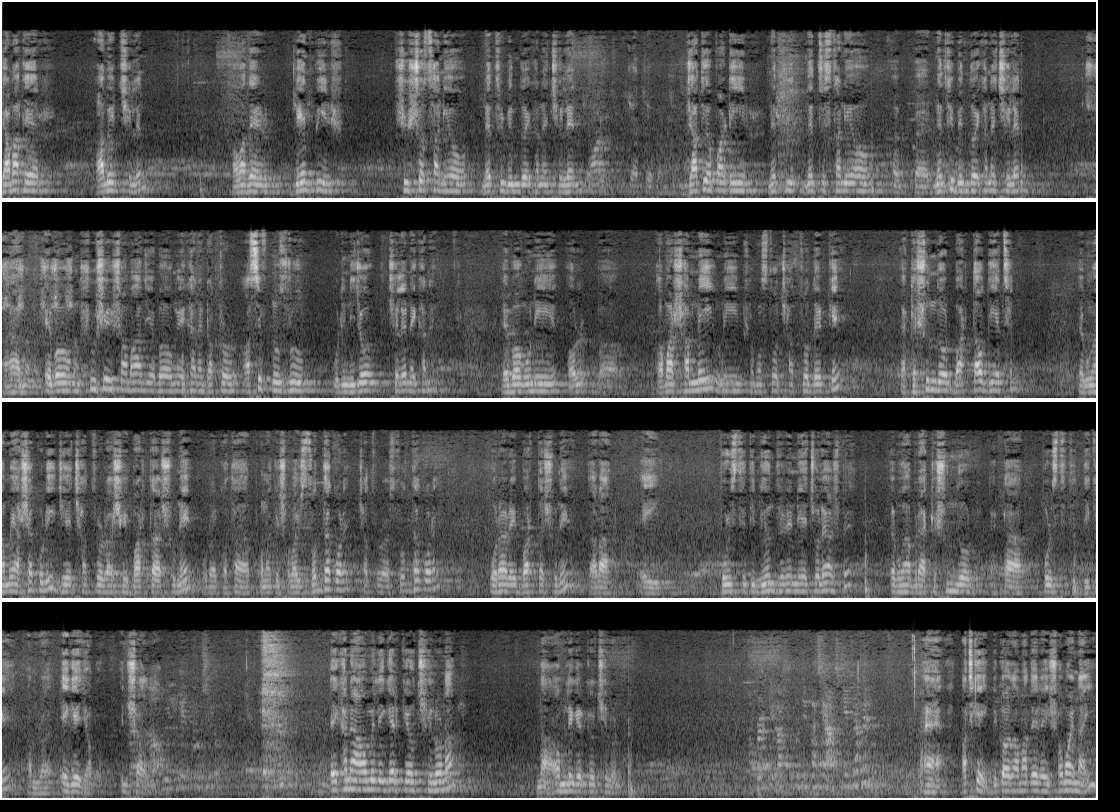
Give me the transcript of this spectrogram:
জামাতের আমির ছিলেন। আমাদের বিএনপির শীর্ষস্থানীয় নেতৃবৃন্দ এখানে ছিলেন। জাতীয় পার্টির নেতৃ নেতৃস্থানীয় নেতৃবৃন্দ এখানে ছিলেন। এবং সুশীল সমাজ এবং এখানে ডক্টর আসিফ নজরুল, উনি নিজেও ছিলেন এখানে। এবং উনি আমার সামনেই উনি সমস্ত ছাত্রদেরকে একটা সুন্দর বার্তাও দিয়েছেন। এবং আমি আশা করি যে ছাত্ররা সেই বার্তা শুনে ওনার কথা ওনাকে সবাই শ্রদ্ধা করে ছাত্ররা শ্রদ্ধা করে ওনার এই বার্তা শুনে তারা এই পরিস্থিতি নিয়ন্ত্রণে নিয়ে চলে আসবে এবং আমরা একটা সুন্দর একটা পরিস্থিতির দিকে আমরা এগিয়ে যাব ইনশাআল্লাহ। এখানে আওয়ামী লীগের কেউ ছিল না? না আওয়ামী লীগের কেউ ছিল না। হ্যাঁ আজকেই বিকজ আমাদের এই সময় নাই।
